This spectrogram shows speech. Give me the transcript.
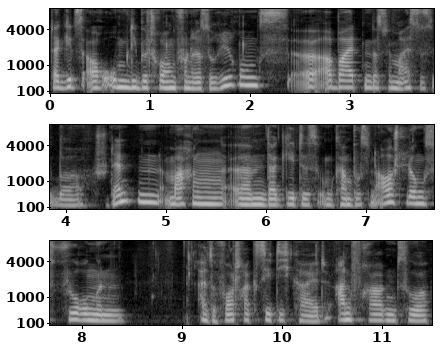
Da geht es auch um die Betreuung von Restaurierungsarbeiten, das wir meistens über Studenten machen. Ähm, da geht es um Campus- und Ausstellungsführungen, also Vortragstätigkeit, Anfragen zur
